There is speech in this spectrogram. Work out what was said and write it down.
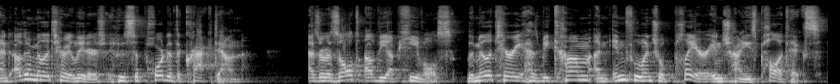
and other military leaders who supported the crackdown. As a result of the upheavals, the military has become an influential player in Chinese politics,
